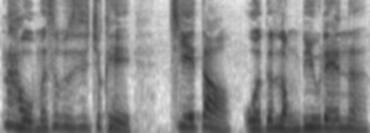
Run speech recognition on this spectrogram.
那我们是不是就可以接到我的龙溜莲呢？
